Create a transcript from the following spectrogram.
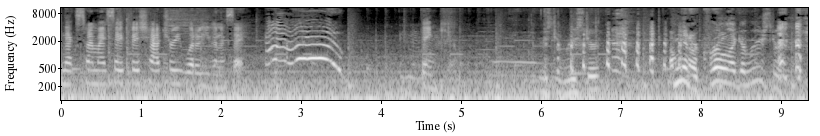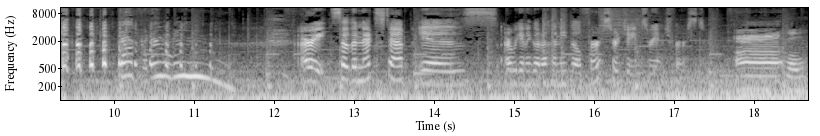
Next time I say fish hatchery, what are you going to say? Thank you. Mr. Rooster. I'm gonna crow like a rooster. All right, so the next step is, are we going to go to Honeyville first or James Ranch first? Uh, well,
